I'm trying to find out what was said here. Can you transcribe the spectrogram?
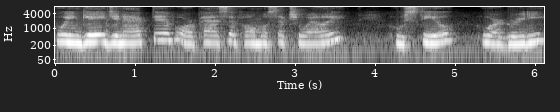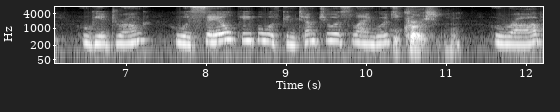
who engage in active or passive homosexuality, who steal, who are greedy, who get drunk, who assail people with contemptuous language, Who curse. Who rob,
